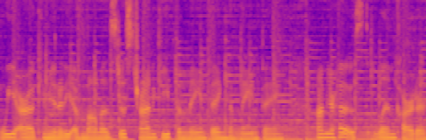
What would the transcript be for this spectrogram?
We are a community of mamas just trying to keep the main thing the main thing. I'm your host, Lynn Carter,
